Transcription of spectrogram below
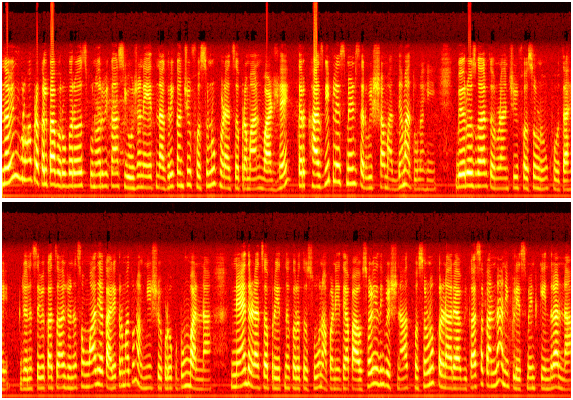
नवीन गृह प्रकल्पाबरोबरच पुनर्विकास योजनेत नागरिकांची फसवणूक होण्याचं प्रमाण वाढलंय तर खासगी प्लेसमेंट सर्व्हिसच्या माध्यमातूनही बेरोजगार तरुणांची फसवणूक होत आहे. जनसेवकाचा जनसंवाद या कार्यक्रमातून आम्ही शेकडो कुटुंबांना न्याय देण्याचा प्रयत्न करत असून आपण येत्या पावसाळी अधिवेशनात फसवणूक करणाऱ्या विकासकांना आणि प्लेसमेंट केंद्रांना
